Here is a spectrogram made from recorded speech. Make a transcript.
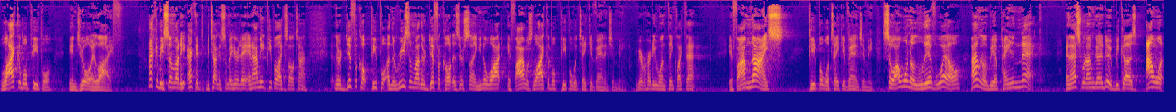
likable people enjoy life. I could be somebody, I could be talking to somebody here today, and I meet people like this all the time. They're difficult people, and the reason why they're difficult is they're saying, you know what? If I was likable, people would take advantage of me. Have you ever heard anyone think like that? If I'm nice, people will take advantage of me. So I want to live well. I'm going to be a pain in the neck. And that's what I'm going to do because I want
